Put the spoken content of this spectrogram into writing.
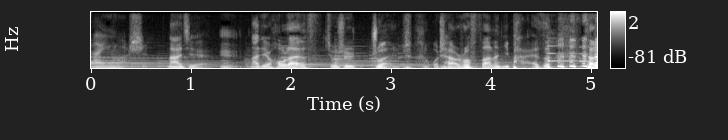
那英老师。娜姐，嗯，娜姐后来就是转，我差点说翻了你牌子，她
